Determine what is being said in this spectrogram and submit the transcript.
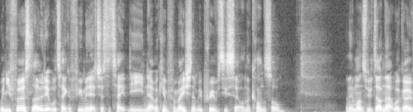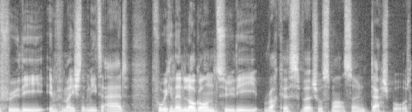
When you first load it, it will take a few minutes just to take the network information that we previously set on the console. And then once we've done that, we'll go through the information that we need to add before we can then log on to the Ruckus Virtual Smart Zone dashboard.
